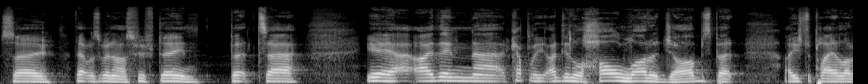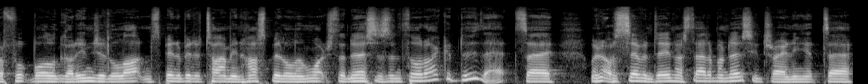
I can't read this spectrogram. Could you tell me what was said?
so that was when I was fifteen But uh, yeah, I then uh, a couple of I did a whole lot of jobs, but I used to play a lot of football and got injured a lot and spent a bit of time in hospital and watched the nurses and thought I could do that. So when I was 17, I started my nursing training at uh,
